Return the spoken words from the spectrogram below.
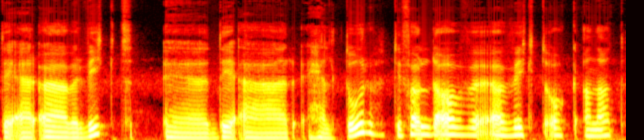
det är övervikt, eh, det är hältor till följd av övervikt och annat.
